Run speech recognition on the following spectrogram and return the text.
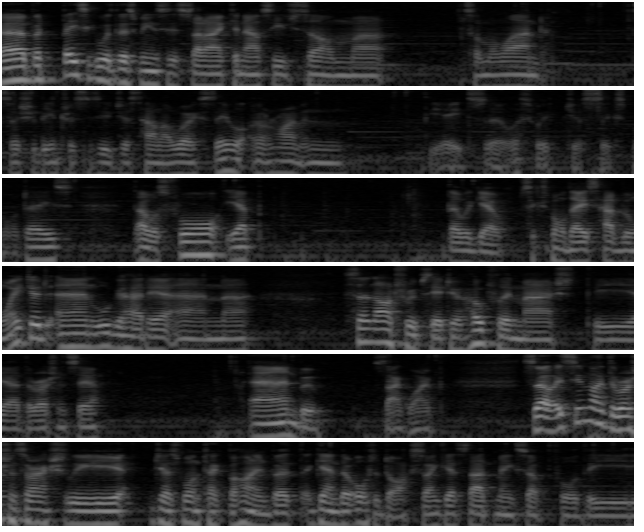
Uh, but basically what this means is that I can now siege some, uh, some land. So it should be interesting to see just how that works. They will arrive in the 8th, so let's wait just 6 more days. That was 4, yep. There we go. 6 more days have been waited, and we'll go ahead here and uh, send our troops here to hopefully mash the, uh, the Russians here. And boom, stack wipe. So it seems like the Russians are actually just one tech behind, but again, they're orthodox, so I guess that makes up for the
